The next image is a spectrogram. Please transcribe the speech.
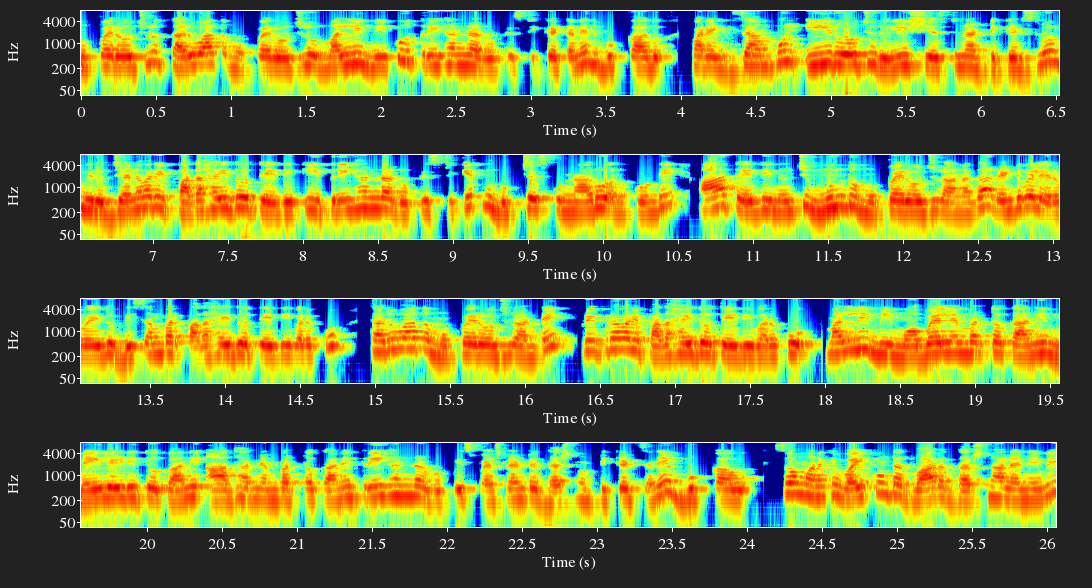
ముప్పై రోజులు తరువాత ముప్పై రోజులు మళ్ళీ మీకు త్రీ హండ్రెడ్ రూపీస్ టికెట్ అనేది బుక్ కాదు. ఫర్ ఎగ్జాంపుల్ ఈ రోజు రిలీజ్ చేస్తున్న టికెట్స్లో మీరు జనవరి పదహైదో తేదీకి త్రీ హండ్రెడ్ రూపీస్ టికెట్ని బుక్ చేసుకున్నారు అనుకోండి ఆ తేదీ నుంచి ముందు ముప్పై రోజులు అనగా రెండు వేల ఇరవై ఐదు డిసెంబర్ పదహైదో తేదీ వరకు తరువాత ముప్పై రోజులు అంటే ఫిబ్రవరి పదహైదో తేదీ వరకు మళ్ళీ మీ మొబైల్ నెంబర్తో కానీ మెయిల్ ఐడితో కానీ ఆధార్ నెంబర్తో కానీ three hundred rupees special entry దర్శనం టికెట్స్ అనేవి బుక్ కావు. సో మనకి వైకుంఠ ద్వార దర్శనాలు అనేవి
